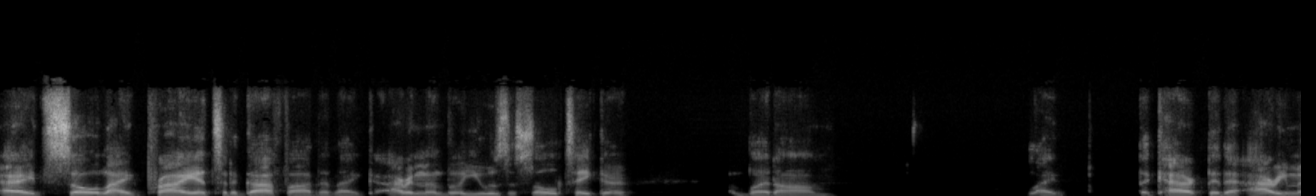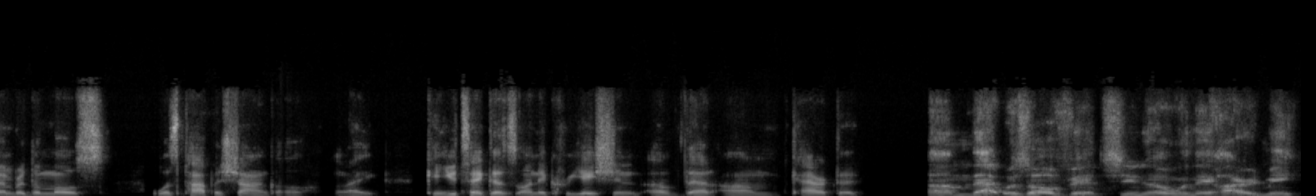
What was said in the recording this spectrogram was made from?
All right, so like prior to the Godfather, like I remember you was a soul taker, but um, like the character that I remember the most was Papa Shango. Like, can you take us on the creation of that um character? Um, that was all Vince. You know, when they hired me,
